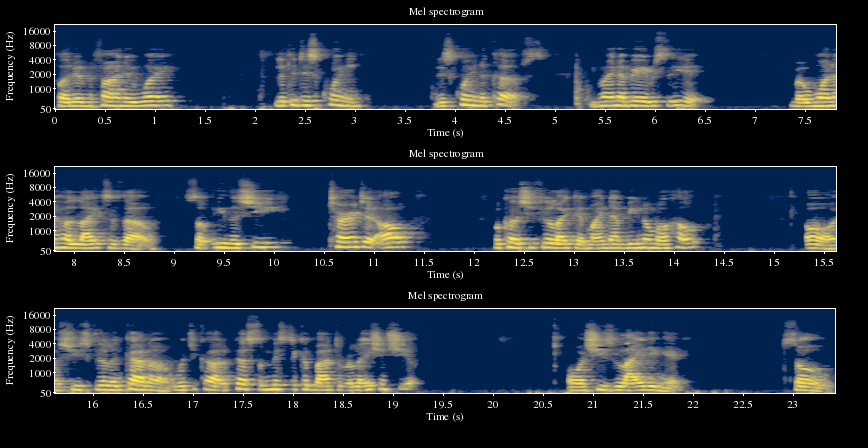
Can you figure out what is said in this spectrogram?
for them to find their way. Look at this queen, this queen of cups. You might not be able to see it, but one of her lights is out. So either she turned it off because she feel like there might not be no more hope or she's feeling kind of what you call it pessimistic about the relationship or she's lighting it so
